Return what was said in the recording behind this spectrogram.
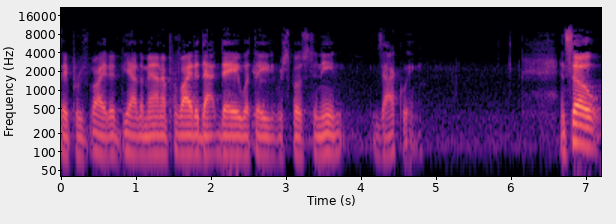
They provided, yeah, the manna provided that day what they were supposed to need. Exactly. And so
